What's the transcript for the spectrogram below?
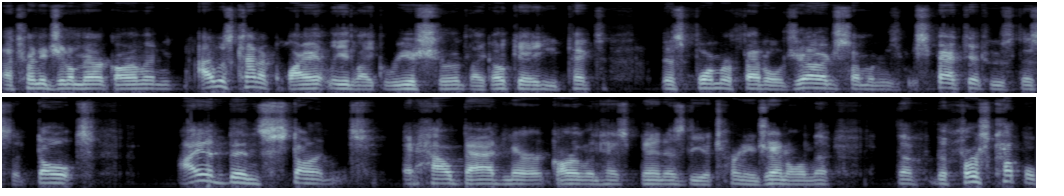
Attorney General Merrick Garland, I was kind of quietly like reassured, like, okay, he picked this former federal judge, someone who's respected, who's this adult. I have been stunned at how bad Merrick Garland has been as the Attorney General. And the, the, the first couple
